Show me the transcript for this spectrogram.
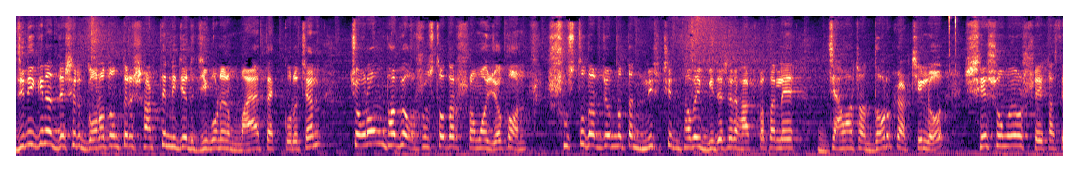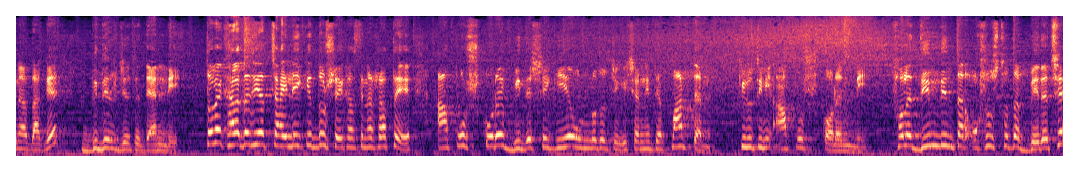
যিনি কিনা দেশের গণতন্ত্রের স্বার্থে নিজের জীবনের মায়া ত্যাগ করেছেন, চরমভাবে অসুস্থতার সময় যখন সুস্থতার জন্য তার নিশ্চিতভাবে বিদেশের হাসপাতালে যাওয়াটা দরকার ছিল, সে সময়ও শেখ হাসিনা তাকে বিদেশ যেতে দেননি। তবে খালেদা জিয়া চাইলেই কিন্তু শেখ হাসিনার সাথে আপোষ করে বিদেশে গিয়ে উন্নত চিকিৎসা নিতে পারতেন, কিন্তু তিনি আপোষ করেননি। ফলে দিন দিন তার অসুস্থতা বেড়েছে।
